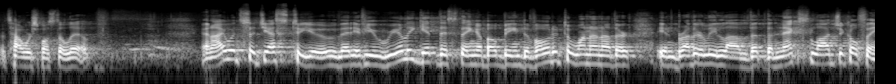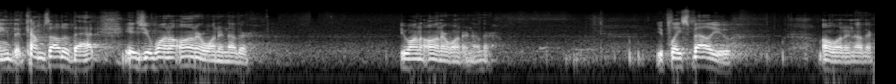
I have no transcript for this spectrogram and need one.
That's how we're supposed to live. And I would suggest to you that if you really get this thing about being devoted to one another in brotherly love, that the next logical thing that comes out of that is you want to honor one another. You want to honor one another. You place value on one another.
